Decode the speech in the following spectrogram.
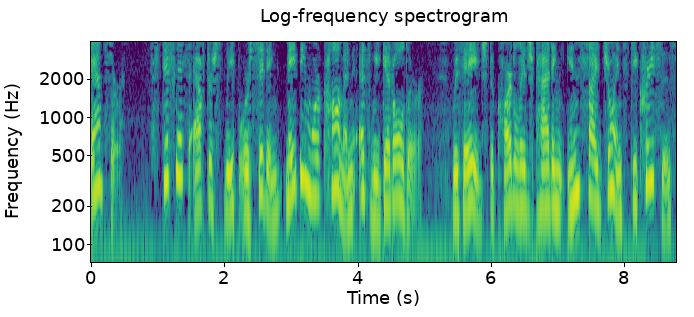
Answer Stiffness after sleep or sitting may be more common as we get older. With age, the cartilage padding inside joints decreases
